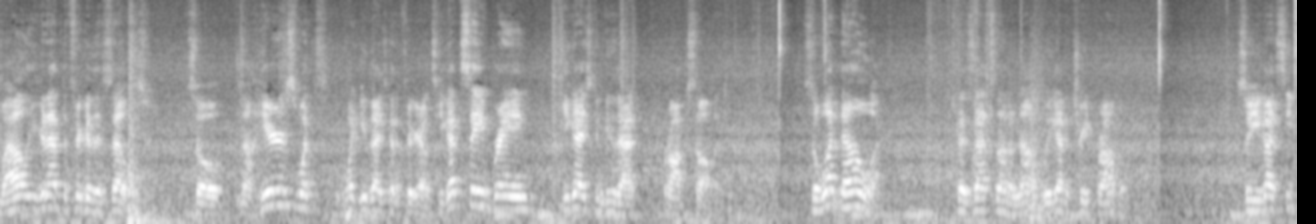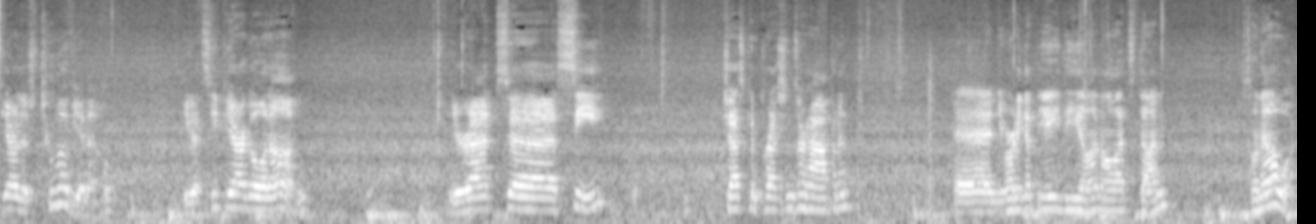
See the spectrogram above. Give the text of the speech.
well, you're gonna have to figure this out. So now here's what what you guys got to figure out. So you got save brain. You guys can do that rock solid. So what now? What? Because that's not enough. We got to treat problem. So you got CPR. There's two of you now. You got CPR going on. You're at uh, C. Chest compressions are happening, and you've already got the AED on. All that's done. So now what?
